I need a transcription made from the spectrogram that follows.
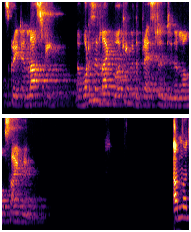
That's great. And lastly, uh, what is it like working with the president and alongside him? I'm not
